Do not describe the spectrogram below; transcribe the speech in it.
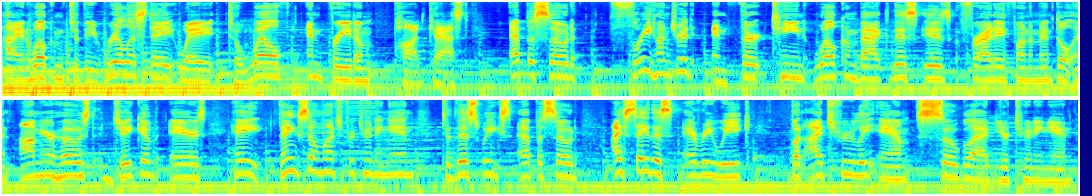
Hi, and welcome to the Real Estate Way to Wealth and Freedom podcast, episode 313. Welcome back. This is Friday Fundamental, and I'm your host, Jacob Ayers. Hey, thanks so much for tuning in to this week's episode. I say this every week, but I truly am so glad you're tuning in.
